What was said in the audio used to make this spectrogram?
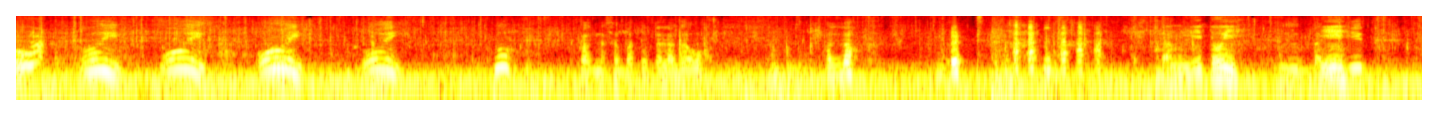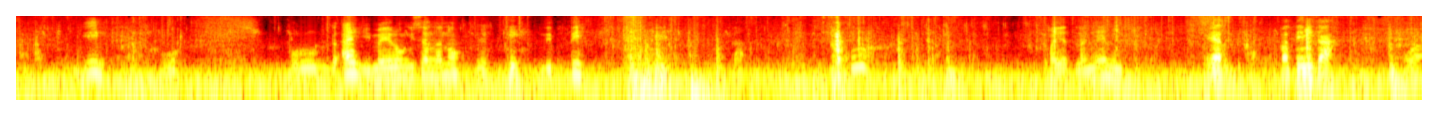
Oo nga. Uy! Uy! Uy! Uy! Uh, pag nasa bato talaga oh. Hala! Tanggitoy. Tagit! Eh! Uh, puro ay, mayroong isang ano, Lipti. lipti. Uh, payat lang yan eh. Ayan, patini ka. Wow.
